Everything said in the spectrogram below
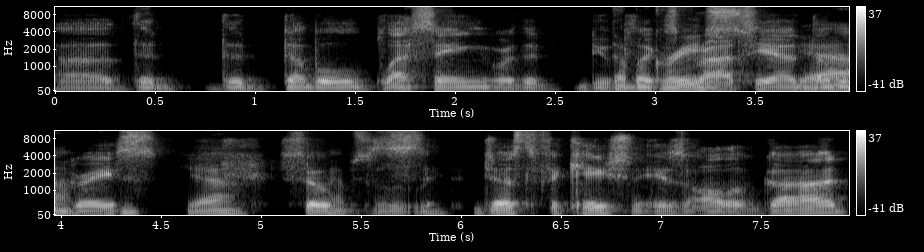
uh, the the double blessing or the duplex double gratia, yeah. double grace. Yeah. So absolutely. justification is all of God.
